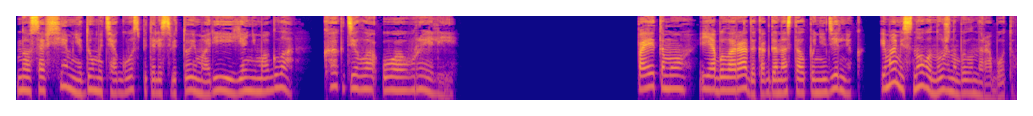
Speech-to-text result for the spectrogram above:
Но совсем не думать о госпитале Святой Марии я не могла. Как дела у Аурелии? Поэтому я была рада, когда настал понедельник, и маме снова нужно было на работу.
